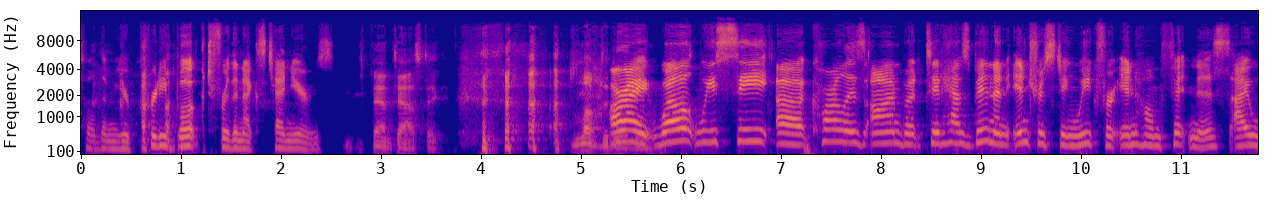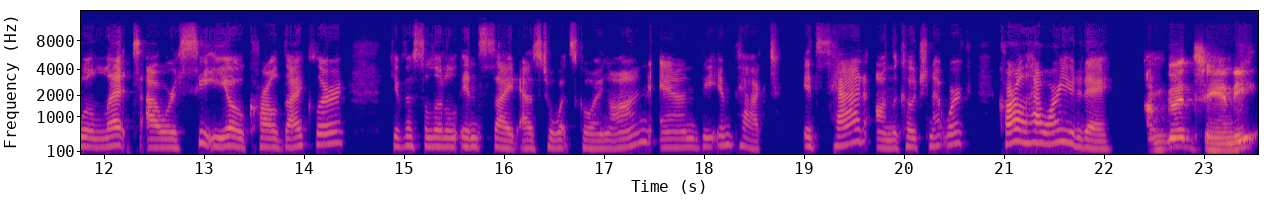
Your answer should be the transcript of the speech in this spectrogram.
told them you're pretty booked for the next 10 years. Fantastic. Love to. All right. Well, we see uh, Carl is on, but it has been an interesting week for in home fitness. I will let our CEO, Carl Daikeler, give us a little insight as to what's going on and the impact it's had on the Coach Network. Carl, how are you today? I'm good, Sandy.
